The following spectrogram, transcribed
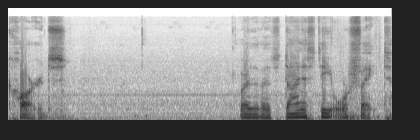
cards. Whether that's Dynasty or Fate.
